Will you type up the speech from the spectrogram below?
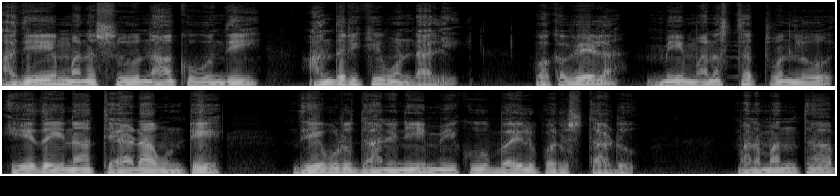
అదే మనస్సు నాకు ఉంది అందరికీ ఉండాలి. ఒకవేళ మీ మనస్తత్వంలో ఏదైనా తేడా ఉంటే దేవుడు దానిని మీకు బయలుపరుస్తాడు. మనమంతా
